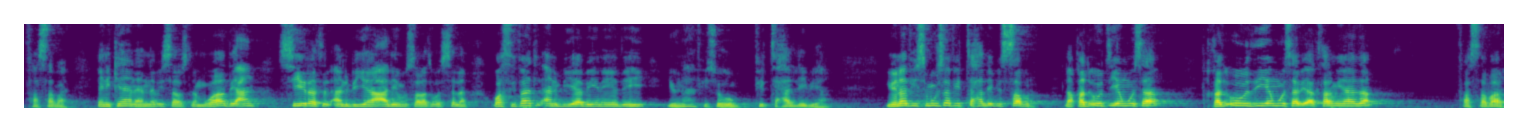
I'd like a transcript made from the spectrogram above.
فصبر. يعني كان النبي صلى الله عليه وسلم واضعا سيرة الأنبياء عليهم الصلاة والسلام وصفات الأنبياء بين يديه ينافسهم في التحلي بها. ينافس موسى في التحلي بالصبر. لقد أوتي موسى لقد أوذي موسى بأكثر من هذا فصبر.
